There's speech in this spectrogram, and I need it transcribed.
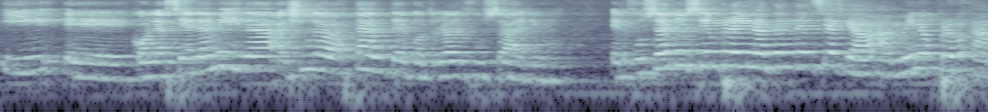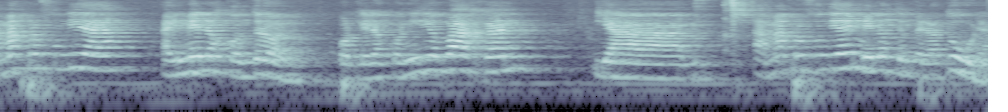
y eh, con la cianamida ayuda bastante a controlar el fusarium. El fusarium siempre hay una tendencia que a, menos, a más profundidad hay menos control, porque los conidios bajan y a, más profundidad hay menos temperatura.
